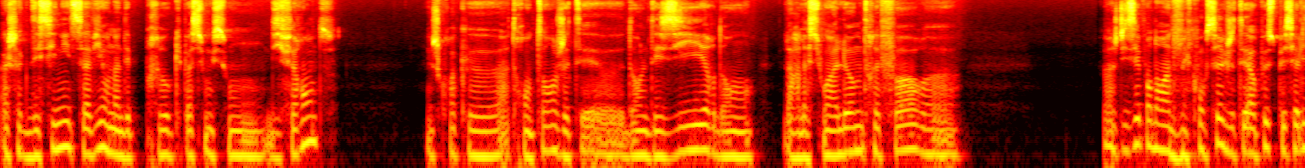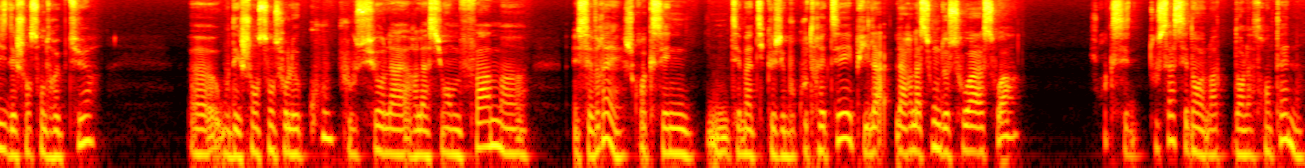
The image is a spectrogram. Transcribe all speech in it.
à chaque décennie de sa vie, on a des préoccupations qui sont différentes. Et je crois que à 30 ans, j'étais dans le désir, dans la relation à l'homme très fort. Enfin, je disais pendant un de mes concerts que j'étais un peu spécialiste des chansons de rupture, euh, ou des chansons sur le couple, ou sur la relation homme-femme. euh. Et c'est vrai, je crois que c'est une, une thématique que j'ai beaucoup traitée. Et puis la, la relation de soi à soi, je crois que c'est tout ça, c'est dans la, dans la trentaine.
